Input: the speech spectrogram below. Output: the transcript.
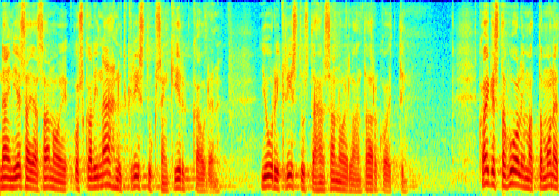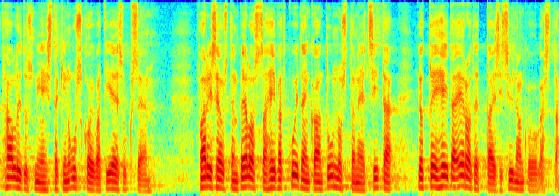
Näin Jesaja sanoi, koska oli nähnyt Kristuksen kirkkauden. Juuri Kristusta hän sanoillaan tarkoitti. Kaikesta huolimatta monet hallitusmiehistäkin uskoivat Jeesukseen. Fariseusten pelossa he eivät kuitenkaan tunnustaneet sitä, jottei heitä erotettaisi synagogasta.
